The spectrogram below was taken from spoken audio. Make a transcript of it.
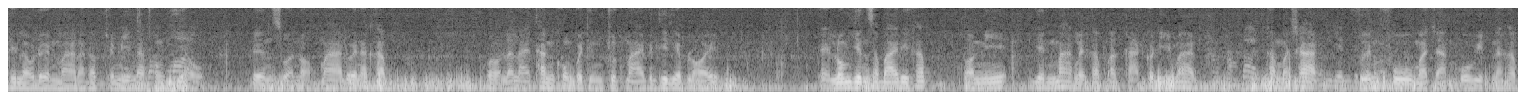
ที่เราเดินมานะครับ จะมีนักท่องเที่ยวเดินสวนออกมาด้วยนะครับ ก็หลาย ๆ ท่านคงไปถึงจุดหมายเป็นที่เรียบร้อย แต่ลมเย็นสบายดีครับ ตอนนี้เย็นมากเลยครับ อากาศก็ดีมาก ธรรมชาติฟื้นฟูมาจากโควิดนะครับ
